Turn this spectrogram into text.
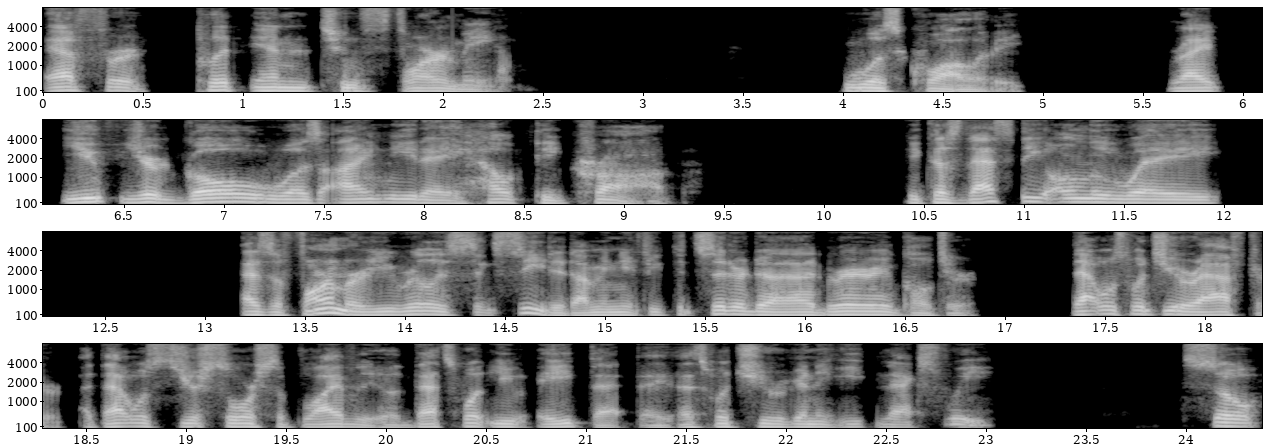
effort put into farming was quality, right? You your goal was I need a healthy crop because that's the only way as a farmer you really succeeded. I mean, if you considered uh, agrarian culture, that was what you were after. That was your source of livelihood. That's what you ate that day. That's what you were going to eat next week. So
